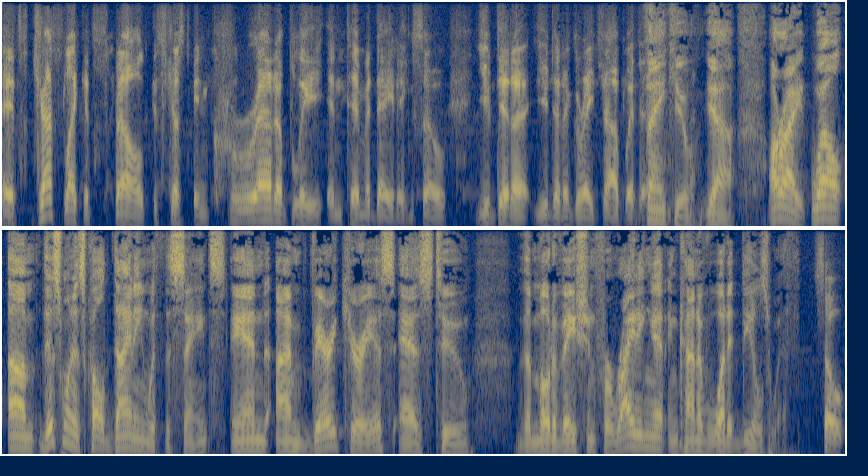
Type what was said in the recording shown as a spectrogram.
It's just like it's spelled. It's just incredibly intimidating. So you did a you did a great job with it. Thank you. Yeah. All right. Well, um, this one is called Dining with the Saints, and I'm very curious as to the motivation for writing it and kind of what it deals with. So,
